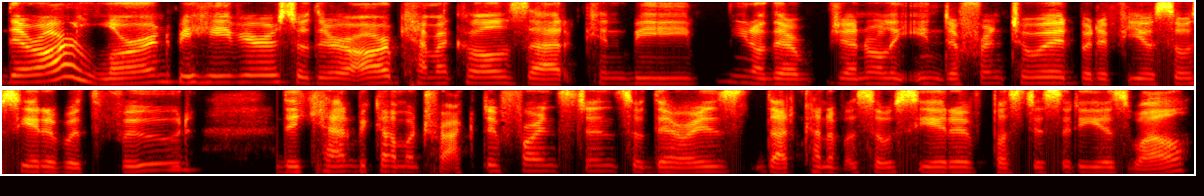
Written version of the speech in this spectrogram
There are learned behaviors. So there are chemicals that can be, you know, they're generally indifferent to it, but if you associate it with food, they can become attractive, for instance. So there is that kind of associative plasticity as well.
